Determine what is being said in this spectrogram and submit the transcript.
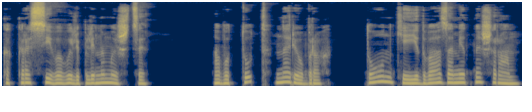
как красиво вылеплены мышцы. А вот тут, на ребрах, тонкий, едва заметный шрам.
